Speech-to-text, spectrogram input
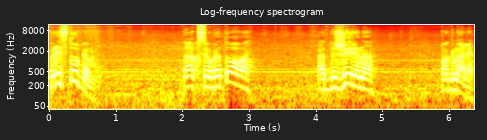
приступим. Так, все готово. Обезжирено. Погнали.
